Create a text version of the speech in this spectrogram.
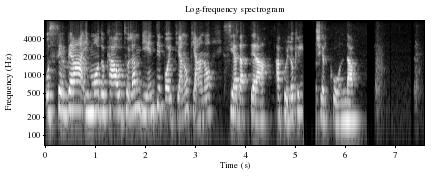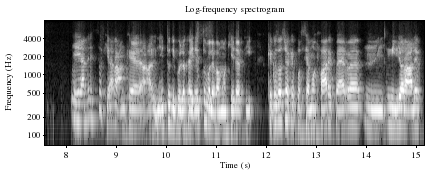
osserverà in modo cauto l'ambiente e poi piano piano si adatterà a quello che lo circonda. E adesso Chiara, anche al netto di quello che hai detto, volevamo chiederti che cosa c'è che possiamo fare per mh, migliorare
